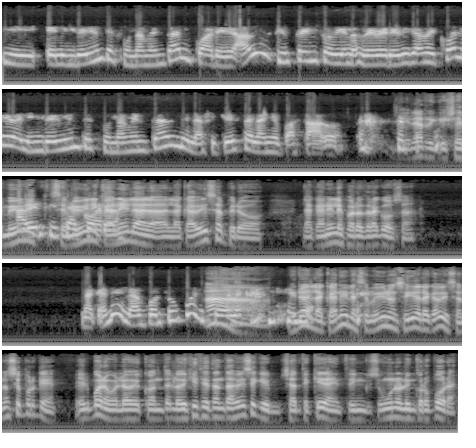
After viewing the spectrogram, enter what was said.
Y el ingrediente fundamental, ¿cuál era? A ver si usted hizo bien los deberes, dígame, ¿cuál era el ingrediente fundamental de la riqueza del año pasado? La riqueza. Se me viene, se, me viene canela a la cabeza, pero la canela es para otra cosa. La canela, por supuesto. Ah, la canela. la canela se me vino enseguida a la cabeza, no sé por qué. El, bueno, lo, lo dijiste tantas veces que ya te queda, uno lo incorpora.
